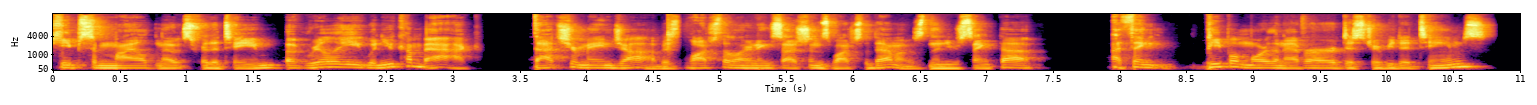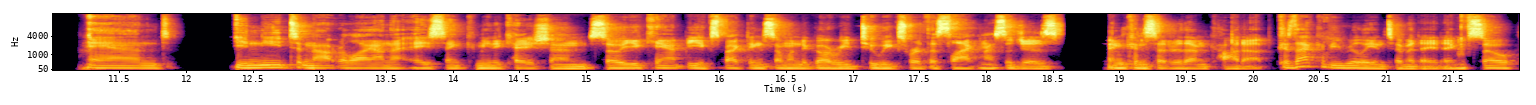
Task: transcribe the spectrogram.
keep some mild notes for the team. But really, when you come back, that's your main job is watch the learning sessions, watch the demos, and then you're synced up. I think people more than ever are distributed teams. And you need to not rely on that async communication. So you can't be expecting someone to go read two weeks worth of Slack messages and consider them caught up because that could be really intimidating. So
